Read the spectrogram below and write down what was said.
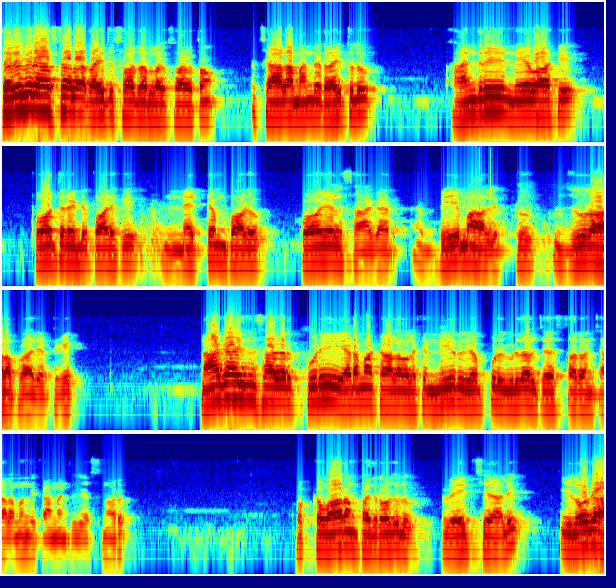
తెలుగు రాష్ట్రాల రైతు సోదరులకు స్వాగతం. చాలామంది రైతులు అంద్రి నేవాకి పోతిరెడ్డిపాడుకి నెట్టెంపాడు కోయల్ సాగర్ భీమా లిఫ్ట్ జూరాల ప్రాజెక్టుకి. నాగార్జున సాగర్ కుడి ఎడమ కాలువలకి నీరు ఎప్పుడు విడుదల చేస్తారు అని చాలామంది కామెంట్లు చేస్తున్నారు. ఒక్క వారం పది రోజులు వెయిట్ చేయాలి. ఈలోగా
